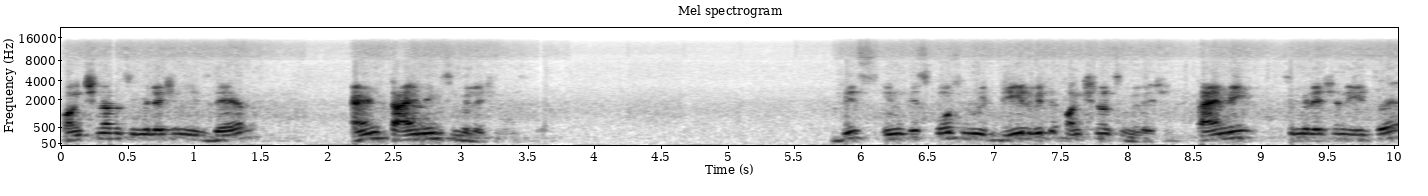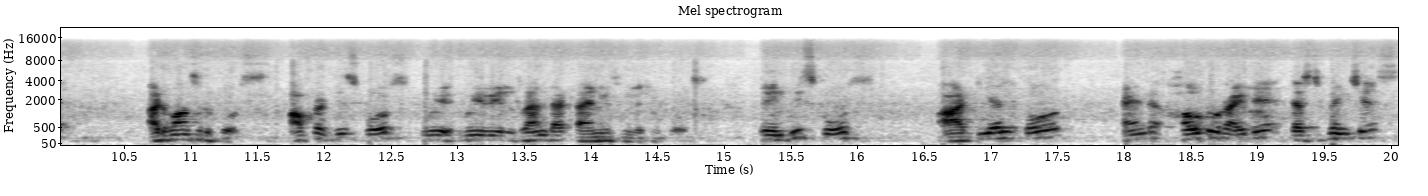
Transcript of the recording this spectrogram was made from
Functional simulation is there and timing simulation this in this course we deal with the functional simulation. Timing simulation is a advanced course. After this course, we, we will run that timing simulation course. So in this course, RTL code and how to write a test benches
